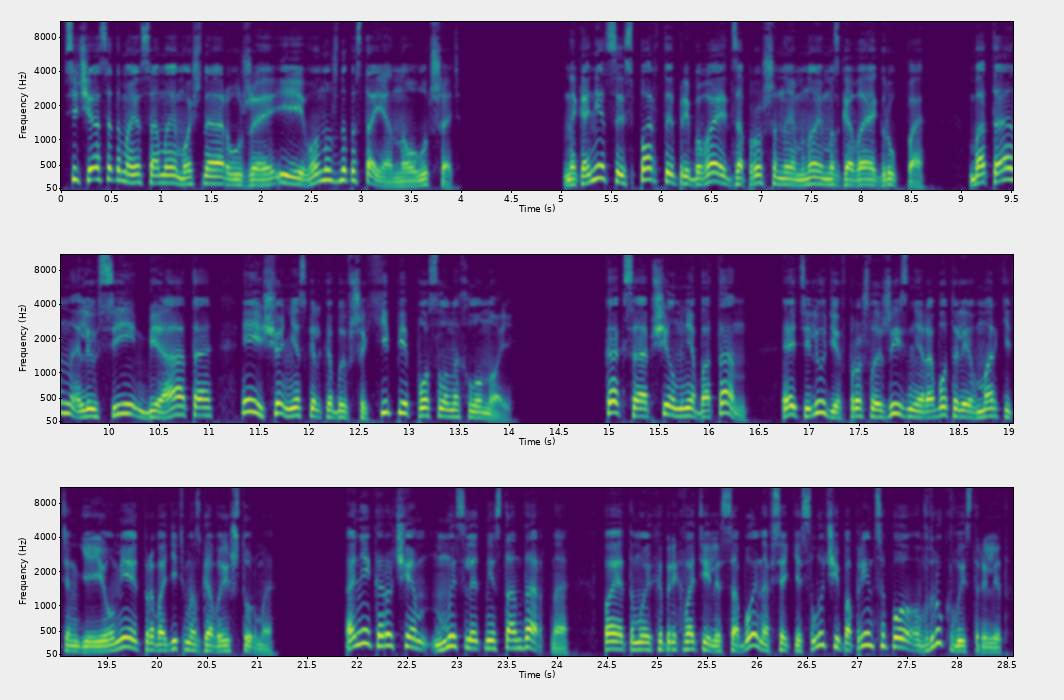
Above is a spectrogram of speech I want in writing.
Сейчас это мое самое мощное оружие, и его нужно постоянно улучшать. Наконец, из Спарты прибывает запрошенная мной мозговая группа. Батан, Люси, Биата и еще несколько бывших хиппи, посланных Луной. Как сообщил мне Батан, эти люди в прошлой жизни работали в маркетинге и умеют проводить мозговые штурмы. Они, короче, мыслят нестандартно, поэтому их и прихватили с собой на всякий случай по принципу «вдруг выстрелит».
